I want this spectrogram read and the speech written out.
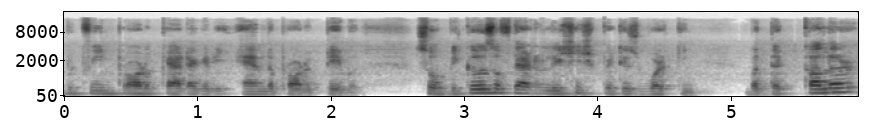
between product category and the product table. So because of that relationship it is working but the color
